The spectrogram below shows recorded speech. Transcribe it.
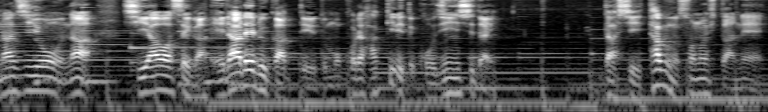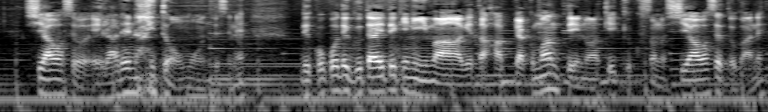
同じような幸せが得られるかっていうともうこれはっきり言って個人次第だし多分その人はね幸せを得られないと思うんですね。でここで具体的に今挙げた800万っていうのは結局その幸せとかね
